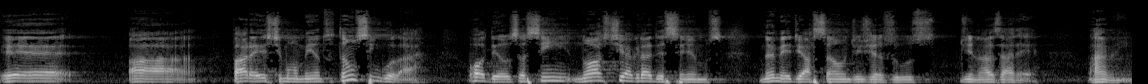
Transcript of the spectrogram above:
é, a, para este momento tão singular. Ó oh Deus, assim nós te agradecemos na mediação de Jesus de Nazaré. Amém.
